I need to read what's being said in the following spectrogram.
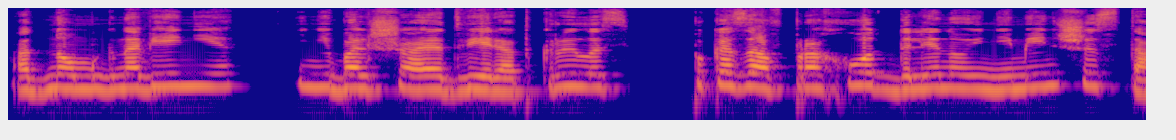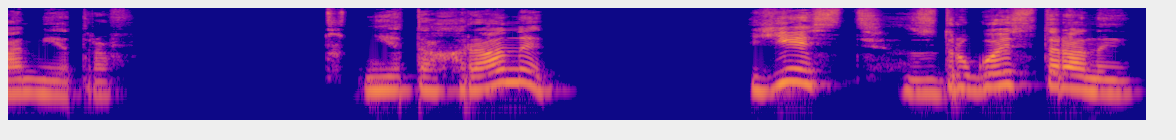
Одно мгновение, и небольшая дверь открылась, показав проход длиной не меньше ста метров. «Тут нет охраны?» «Есть, с другой стороны.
